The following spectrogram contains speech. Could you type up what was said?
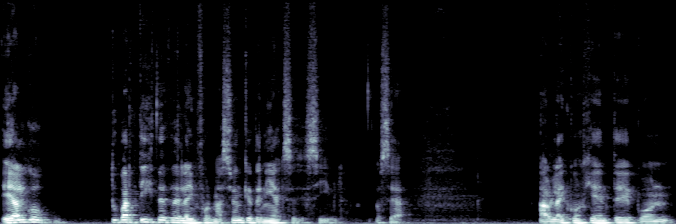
es algo, tú partís desde la información que tenía accesible. O sea, habláis con gente, con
